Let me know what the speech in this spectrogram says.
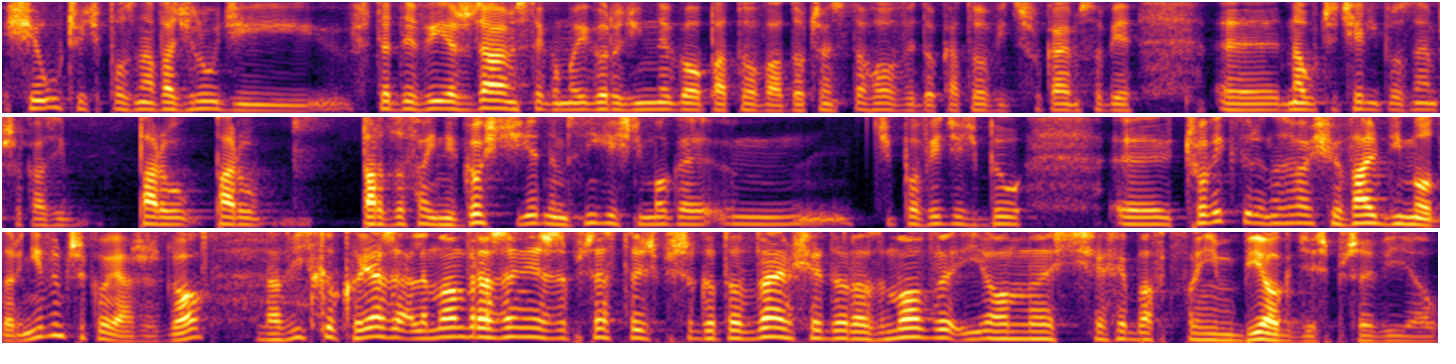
się uczyć, poznawać ludzi. Wtedy wyjeżdżałem z tego mojego rodzinnego Opatowa do Częstochowy, do Katowic, szukałem sobie e, nauczycieli, poznałem przy okazji paru, paru bardzo fajnych gości. Jednym z nich, jeśli mogę mm, ci powiedzieć, był e, człowiek, który nazywa się Waldi Moder. Nie wiem, czy kojarzysz go. Nazwisko kojarzę, ale mam wrażenie, że przez to już przygotowywałem się do rozmowy i on się chyba w twoim bio gdzieś przewijał.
